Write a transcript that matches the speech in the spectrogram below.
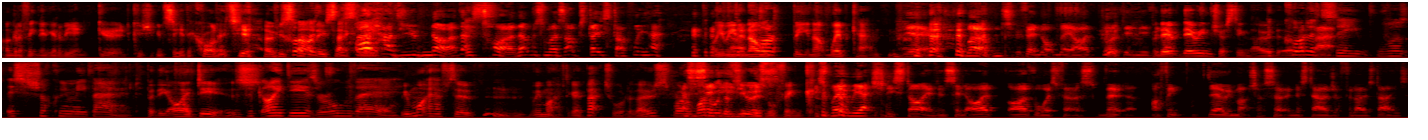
I'm going to think they're going to be any good, because you can see the quality of those aren't exactly. I have you know, at that time, that was the most up to date stuff we had. Well, you mean an old beaten up webcam? Yeah, well, to be fair, not me. I, I didn't even. But they're, know. they're interesting though. The The- quality was is shockingly bad. But the ideas, The ideas are all there. we might have to. Hmm, we might have to go back to all of those. Wonder, As I wonder said, what the it's- viewers it's- will think. it's where we actually started and said I, I've always felt us very, I think very much a certain nostalgia for those days.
